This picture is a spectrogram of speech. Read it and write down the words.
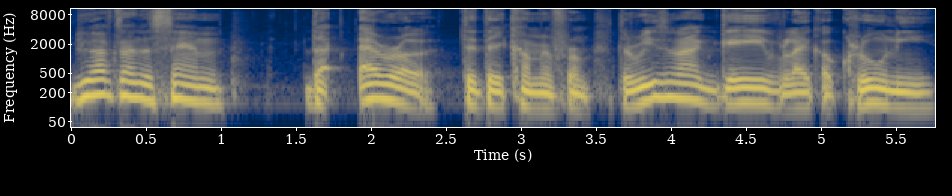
you have to understand the era that they're coming from. The reason I gave like a Clooney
